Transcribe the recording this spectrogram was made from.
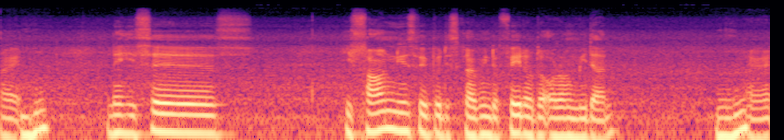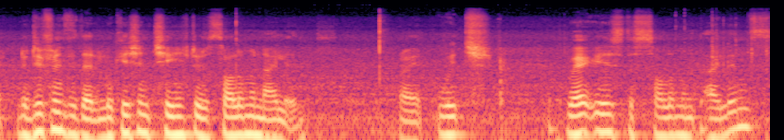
Right? Mm-hmm. And then he says he found newspaper describing the fate of the Orang Midan. Mm-hmm. Alright. The difference is that location changed to the Solomon Islands. Right. Which where is the Solomon Islands?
